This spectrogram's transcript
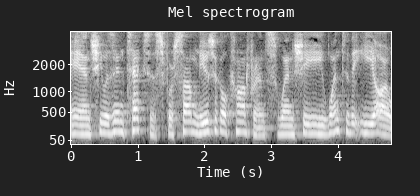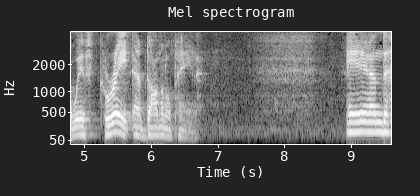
and she was in Texas for some musical conference when she went to the ER with great abdominal pain. And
